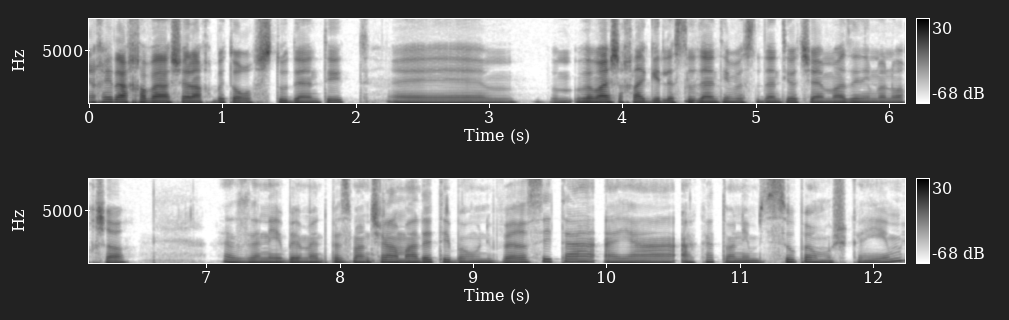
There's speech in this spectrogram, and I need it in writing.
איך הייתה החוויה שלך בתור סטודנטית? אה, ומה יש לך להגיד לסטודנטים וסטודנטיות שהם מאזינים לנו עכשיו? אז אני באמת, בזמן שלמדתי באוניברסיטה, היה אקתונים סופר מושקעים,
